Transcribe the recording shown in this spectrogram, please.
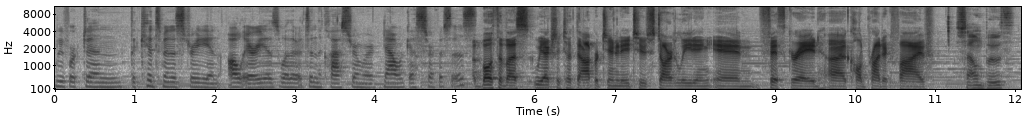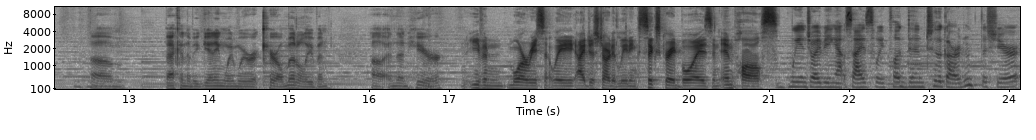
We've worked in the kids ministry in all areas, whether it's in the classroom or now guest services. Both of us, we actually took the opportunity to start leading in fifth grade uh, called Project Five. Sound booth, um, back in the beginning when we were at Carroll Middle even, uh, and then here. Even more recently, I just started leading sixth grade boys in Impulse. We enjoy being outside, so we plugged into the garden this year,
